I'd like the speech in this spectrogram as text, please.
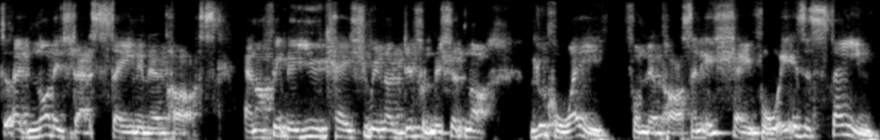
to acknowledge that stain in their past. And I think the UK should be no different. They should not look away from their past. And it is shameful. It is a stain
